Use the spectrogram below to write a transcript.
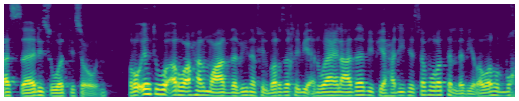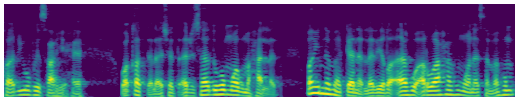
السادس والتسعون. رؤيته أرواح المعذبين في البرزخ بأنواع العذاب في حديث سمرة الذي رواه البخاري في صحيحه. وقد تلاشت أجسادهم واضمحلت وإنما كان الذي رآه أرواحهم ونسمهم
